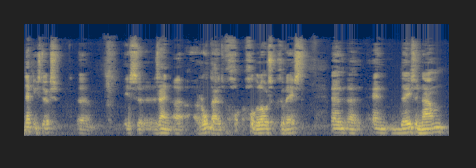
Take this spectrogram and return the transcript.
13 stuks, uh, is, uh, zijn ronduit goddeloos geweest. En, en deze naam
